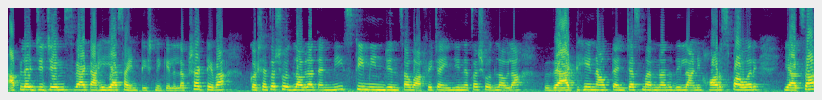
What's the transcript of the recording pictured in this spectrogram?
आपलं जे जेम्स वॅट आहे या सायंटिस्टने केलं. लक्षात ठेवा कशाचा शोध लावला? त्यांनी स्टीम इंजिनचा वाफेच्या इंजिनाचा शोध लावला. वॅट हे नाव त्यांच्या स्मरणात दिलं आणि हॉर्स पॉवर याचा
